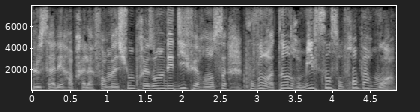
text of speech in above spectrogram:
Le salaire après la formation présente des différences pouvant atteindre 1500 francs par mois.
